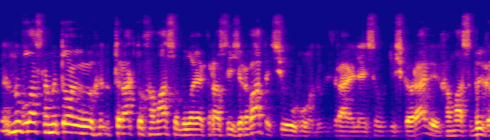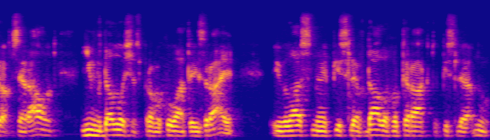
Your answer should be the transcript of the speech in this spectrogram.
Ну, власне, метою теракту Хамасу було якраз і зірвати цю угоду Ізраїля і Саудівської Аравії. Хамас виграв цей раунд. Їм вдалося спровокувати Ізраїль. І, власне, після вдалого теракту, після ну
